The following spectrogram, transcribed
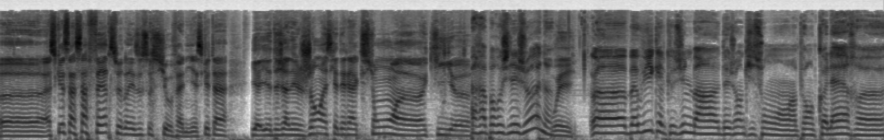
Euh, est-ce que ça a sa faire sur les réseaux sociaux, Fanny? Est-ce que il y, y a déjà des gens Est-ce qu'il y a des réactions euh, qui euh, Par rapport aux gilets jaunes Oui. euh, Bah oui, quelques-unes, bah, des gens qui sont un peu en colère euh,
